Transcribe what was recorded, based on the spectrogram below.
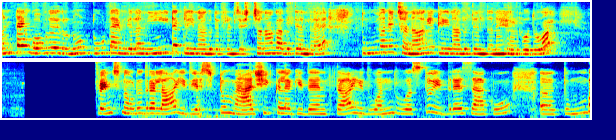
ಒನ್ ಟೈಮ್ಗೆ ಹೋಗದೇ ಇದ್ರೂ ಟೂ ಟೈಮ್ಗೆಲ್ಲ ನೀಟಾಗಿ ಕ್ಲೀನ್ ಆಗುತ್ತೆ ಫ್ರೆಂಡ್ಸ್ ಎಷ್ಟು ಚೆನ್ನಾಗಾಗುತ್ತೆ ಅಂದರೆ ತುಂಬಾ ಚೆನ್ನಾಗಿ ಕ್ಲೀನ್ ಆಗುತ್ತೆ ಅಂತಲೇ ಹೇಳ್ಬೋದು. ಫ್ರೆಂಡ್ಸ್ ನೋಡಿದ್ರಲ್ಲ, ಇದು ಎಷ್ಟು ಮ್ಯಾಜಿಕಲ್ ಆಗಿದೆ ಅಂತ, ಇದು ಒಂದು ವಸ್ತು ಇದ್ದರೆ ಸಾಕು. ತುಂಬ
